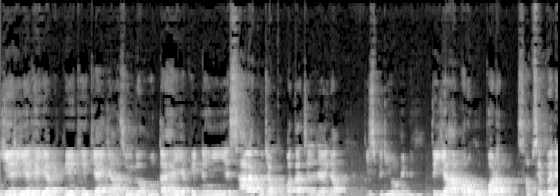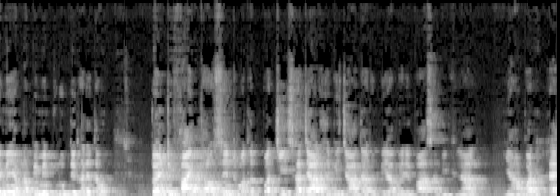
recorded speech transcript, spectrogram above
ये रियल है या फेक है, क्या यहाँ से विड्रॉ होता है या फिर नहीं, ये सारा कुछ आपको पता चल जाएगा इस वीडियो में। तो यहाँ पर ऊपर सबसे पहले मैं अपना पेमेंट प्रूफ दिखा देता हूँ। ट्वेंटी फाइव थाउज़ेंड मतलब पच्चीस हज़ार से भी ज़्यादा रुपया मेरे पास अभी फ़िलहाल यहाँ पर है।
